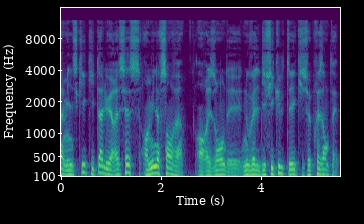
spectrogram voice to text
Saminski quitta l'URSS en 1920 en raison des nouvelles difficultés qui se présentaient.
